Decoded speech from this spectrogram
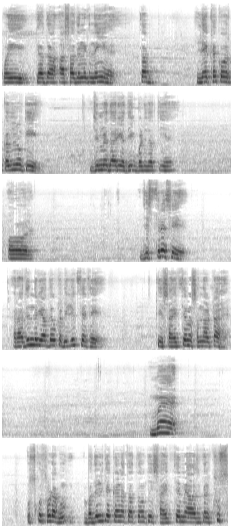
कोई ज़्यादा आशाजनक नहीं है, तब लेखक और कवियों की ज़िम्मेदारी अधिक बढ़ जाती है। और जिस तरह से राजेंद्र यादव कभी लिखते थे कि साहित्य में सन्नाटा है, मैं उसको थोड़ा बदल के कहना चाहता हूँ कि साहित्य में आजकल खुश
